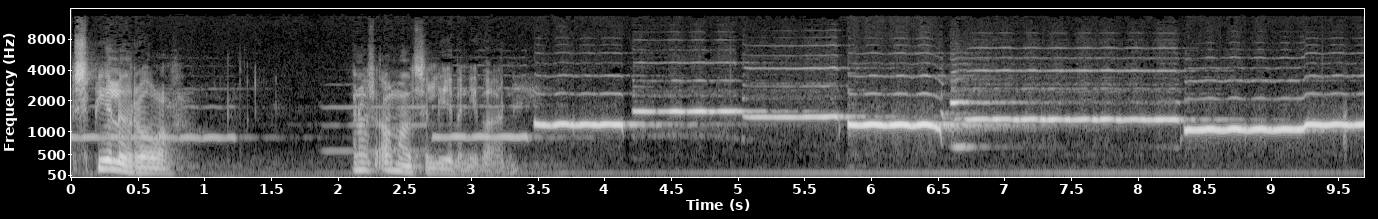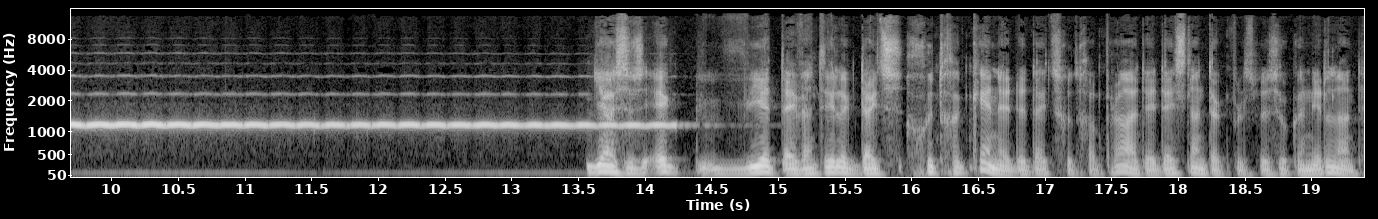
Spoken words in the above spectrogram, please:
speel 'n rol in ons almal se lewe nie waar nie. Ja, soos ek weet, hy het natuurlik Duits goed geken, hy het Duits goed gepraat. Hy het Duitsland ook besoek in Nederland,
